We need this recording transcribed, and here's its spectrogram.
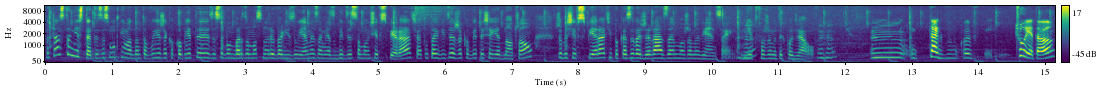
to często niestety ze smutkiem odnotowuję, że jako kobiety ze sobą bardzo mocno rywalizujemy, zamiast być ze sobą się wspierać, a tutaj widzę, że kobiety się jednoczą, żeby się wspierać i pokazywać, że razem możemy więcej. Mhm. Nie tworzymy tych podziałów. Mhm. Mm, tak, w, w, czuję to.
